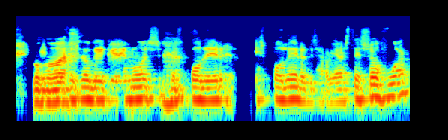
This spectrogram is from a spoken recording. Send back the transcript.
Poco Entonces lo que queremos es poder, es poder desarrollar este software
